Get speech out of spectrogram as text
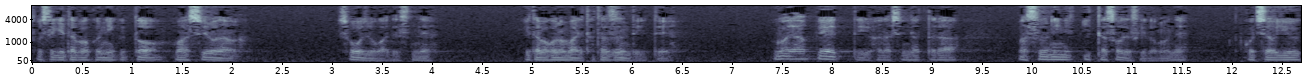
そして下駄箱に行くと、真っ白な少女がですね、下駄箱の前に佇んでいて、うわ、やっべえっていう話になったら、まあ、数人に行ったそうですけどもね、こちらをゆっ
